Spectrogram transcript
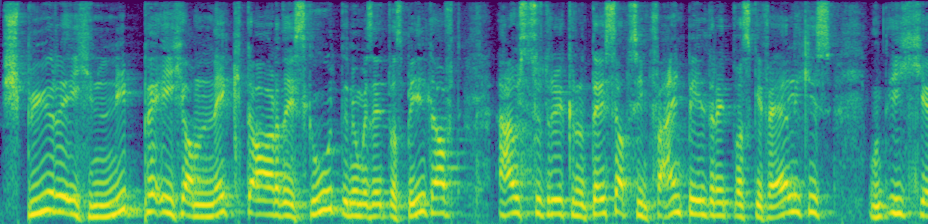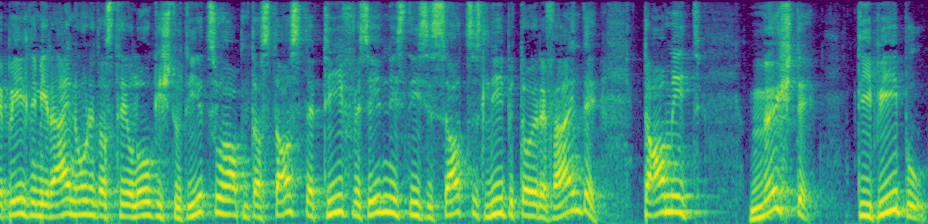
spüre ich, nippe ich am Nektar des Guten, um es etwas bildhaft auszudrücken. Und deshalb sind Feindbilder etwas Gefährliches. Und ich bilde mir ein, ohne das theologisch studiert zu haben, dass das der tiefe Sinn ist dieses Satzes, liebet eure Feinde. Damit möchte die Bibel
